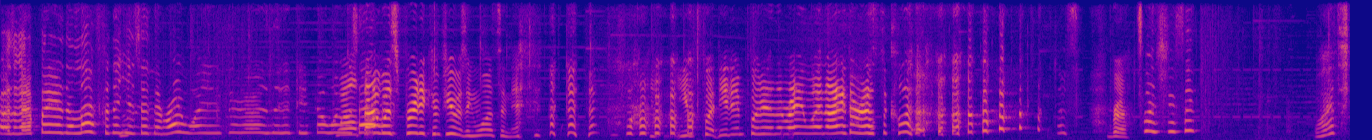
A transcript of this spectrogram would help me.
I was gonna put it on the left, but then you said the right one. I didn't know what Well, was that happening. was pretty confusing, wasn't it? you put you didn't put it in the right one either as the clip. That's, bruh. That's what she said. What?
